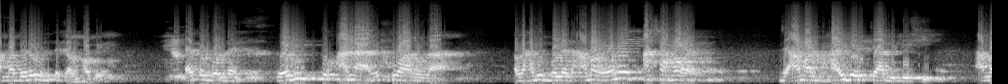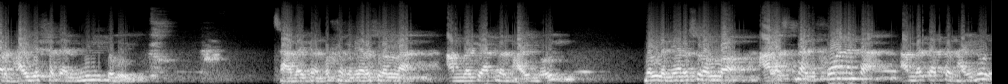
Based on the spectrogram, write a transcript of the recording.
আমাদেরও ইন্তেকাল হবে। এরপর বললেন ওয়াদিতু আনা ইখওয়ানুনা আল্লাহ হাবিব বললেন, আমার অনেক আশা হয় যে আমার ভাইদেরকে আমি দেখি, আমার ভাইদের সাথে আমি মিলিত হই। সাহাবাইকার প্রশ্ন করেন রাসূলুল্লাহ, আমরা কি আপনার ভাই নই? বললেন, ইয়া রাসূলুল্লাহ আলাসনা ইখওয়ানাকা আমরা কি আপনার ভাই নই?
